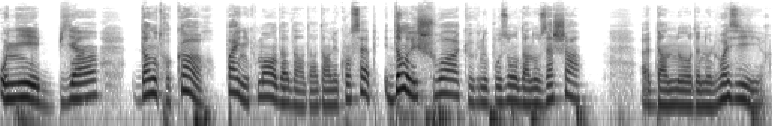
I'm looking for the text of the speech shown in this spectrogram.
on y est bien dans notre corps, pas uniquement dans, dans, dans les concepts, dans les choix que nous posons dans nos achats, euh, dans nos, dans nos loisirs,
